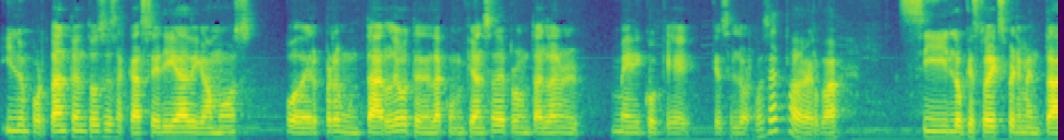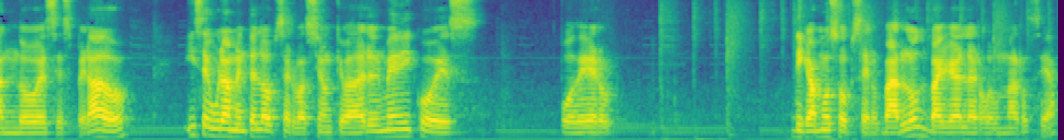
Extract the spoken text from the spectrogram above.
y lo importante entonces acá sería, digamos, poder preguntarle o tener la confianza de preguntarle al médico que, que se lo receta, ¿verdad? Si lo que estoy experimentando es esperado, y seguramente la observación que va a dar el médico es poder digamos, observarlos, valga la redundancia,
